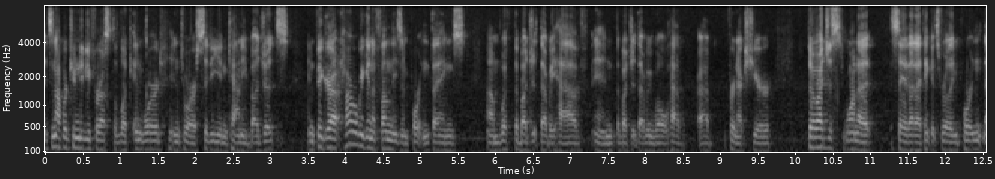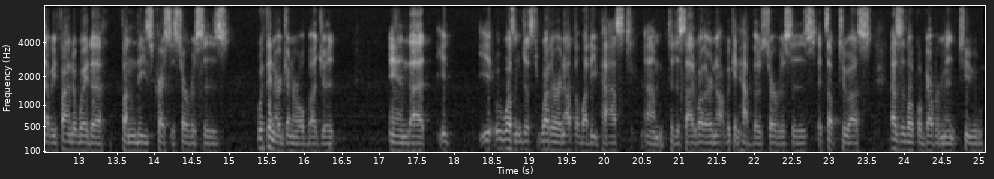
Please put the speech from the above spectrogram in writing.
it's an opportunity for us to look inward into our city and county budgets and figure out how are we going to fund these important things um, with the budget that we have and the budget that we will have uh, for next year. So I just want to say that I think it's really important that we find a way to fund these crisis services within our general budget, and that it it wasn't just whether or not the levy passed um, to decide whether or not we can have those services. It's up to us as a local government to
